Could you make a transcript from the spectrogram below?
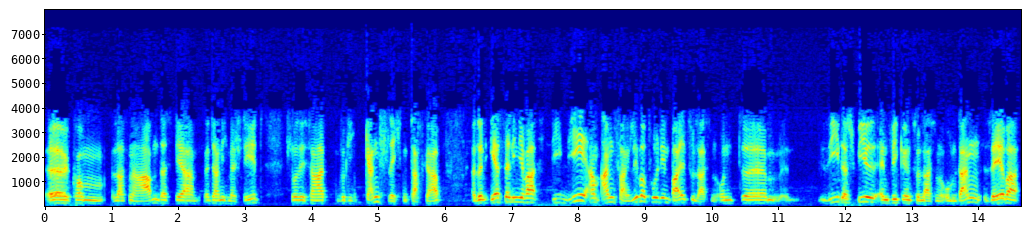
äh, kommen lassen haben, dass der da nicht mehr steht. José Sa hat wirklich einen ganz schlechten Tag gehabt. Also in erster Linie war die Idee am Anfang, Liverpool den Ball zu lassen und ähm, sie das Spiel entwickeln zu lassen, um dann selber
